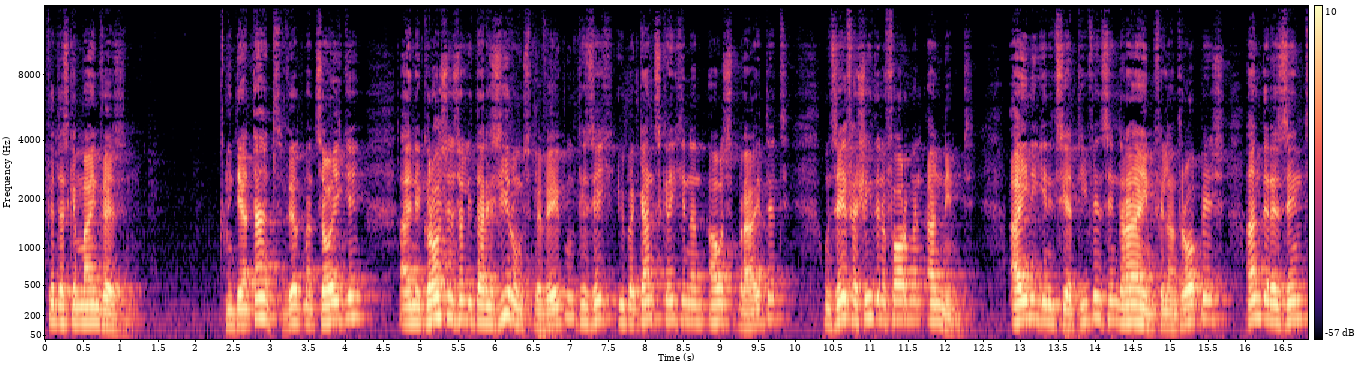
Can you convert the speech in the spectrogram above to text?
für das Gemeinwesen. In der Tat wird man Zeuge einer großen Solidarisierungsbewegung, die sich über ganz Griechenland ausbreitet und sehr verschiedene Formen annimmt. Einige Initiativen sind rein philanthropisch, andere sind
